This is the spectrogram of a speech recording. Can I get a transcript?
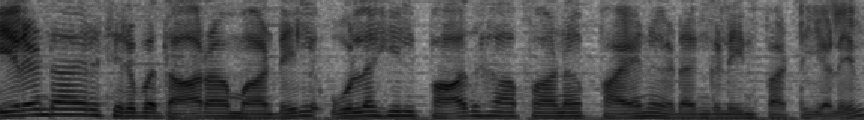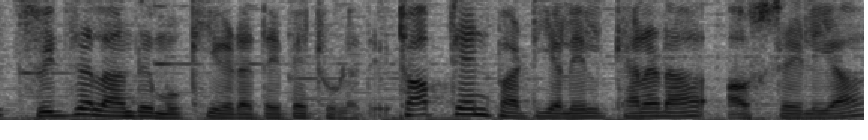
இரண்டாயிரத்தி இருபத்தி ஆறாம் ஆண்டில் உலகில் பாதுகாப்பான பயண இடங்களின் பட்டியலில் சுவிட்சர்லாந்து முக்கிய இடத்தை பெற்றுள்ளது. டாப் டென் பட்டியலில் Canada Australia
